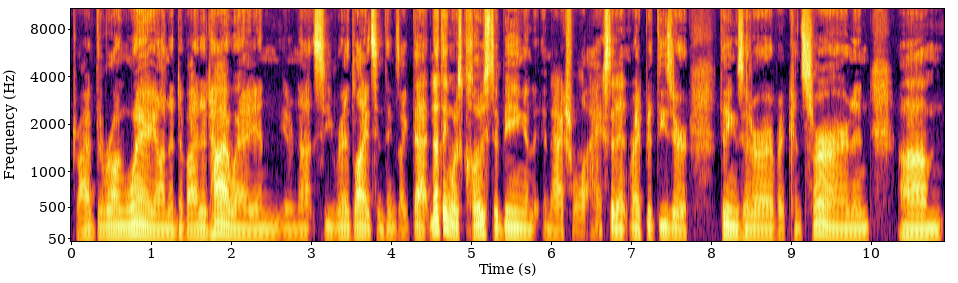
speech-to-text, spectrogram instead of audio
drive the wrong way on a divided highway and you know not see red lights and things like that. Nothing was close to being an, an actual accident, right? But these are things that are of a concern, and um,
